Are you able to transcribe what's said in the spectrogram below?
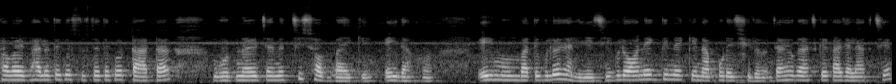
সবাই ভালো থেকো, সুস্থ থেকো, টাটা, গুড নাইট জানাচ্ছি সবাইকে। এই দেখো, এই মোমবাতিগুলো জ্বালিয়েছি। এগুলো অনেক দিনের কেনা পড়েছিল। যাই হোক, আজকে কাজে লাগছে।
